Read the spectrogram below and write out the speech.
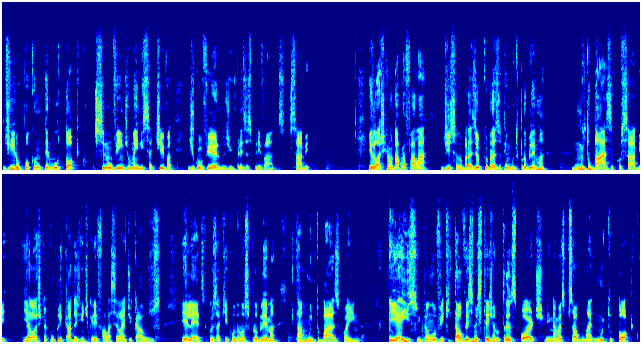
gira um pouco num termo utópico, se não vir de uma iniciativa de governos, de empresas privadas, sabe? E lógico que não dá para falar disso no Brasil, porque o Brasil tem muito problema muito básico, sabe? E é lógico que é complicado a gente querer falar, sei lá, de carros elétricos aqui, quando o nosso problema está muito básico ainda. E é isso. Então eu vi que talvez não esteja no transporte, ainda mais precisar algo mais, muito tópico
